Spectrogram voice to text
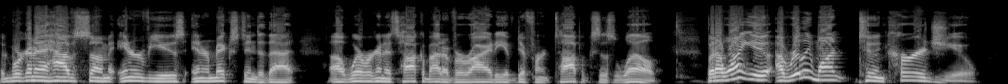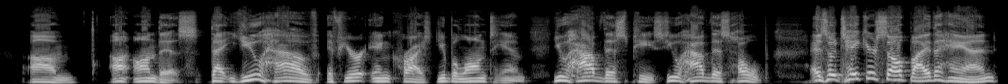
we're going to have some interviews intermixed into that. Uh, where we're going to talk about a variety of different topics as well. But I want you, I really want to encourage you um, on, on this that you have, if you're in Christ, you belong to Him. You have this peace. You have this hope. And so take yourself by the hand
